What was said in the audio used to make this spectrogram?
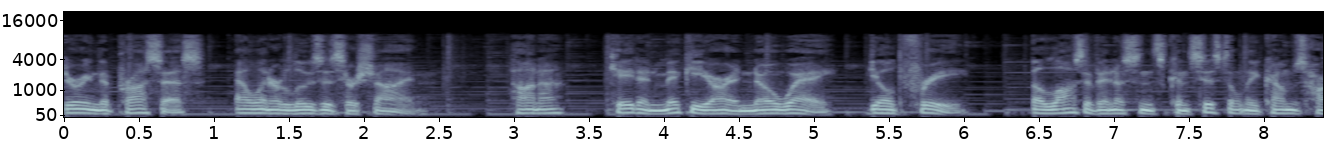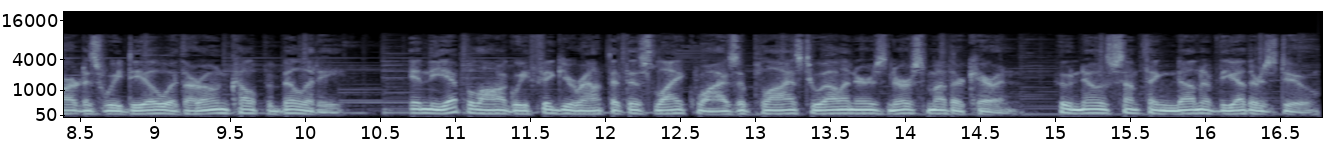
During the process, Eleanor loses her shine. Hannah, Kate and Mickey are in no way, guilt-free. The loss of innocence consistently comes hard as we deal with our own culpability. In the epilogue we figure out that this likewise applies to Eleanor's nurse mother Karen, who knows something none of the others do.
